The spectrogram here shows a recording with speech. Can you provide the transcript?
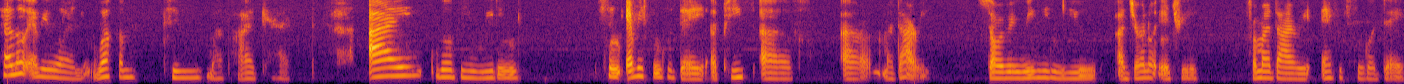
Hello, everyone. Welcome to my podcast. I will be reading sing every single day a piece of uh, my diary. So I'll be reading you a journal entry from my diary every single day,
